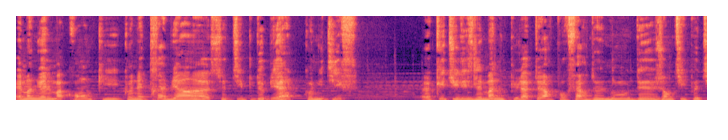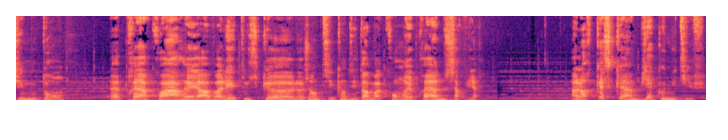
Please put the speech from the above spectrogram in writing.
Emmanuel Macron qui connaît très bien ce type de biais cognitifs qu'utilisent les manipulateurs pour faire de nous des gentils petits moutons prêts à croire et à avaler tout ce que le gentil candidat Macron est prêt à nous servir. Alors qu'est-ce qu'un biais cognitif?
